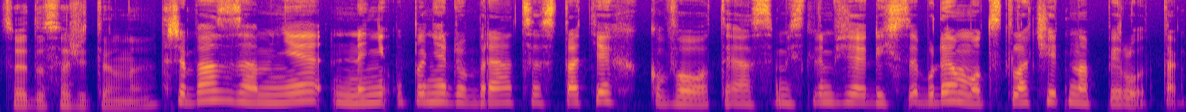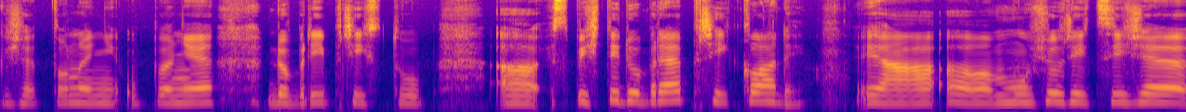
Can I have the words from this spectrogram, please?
co je dosažitelné? Třeba za mě není úplně dobrá cesta těch kvót. Já si myslím, že když se bude moc tlačit na pilu, takže to není úplně dobrý přístup. Spíš ty dobré příklady. Já můžu říci, že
